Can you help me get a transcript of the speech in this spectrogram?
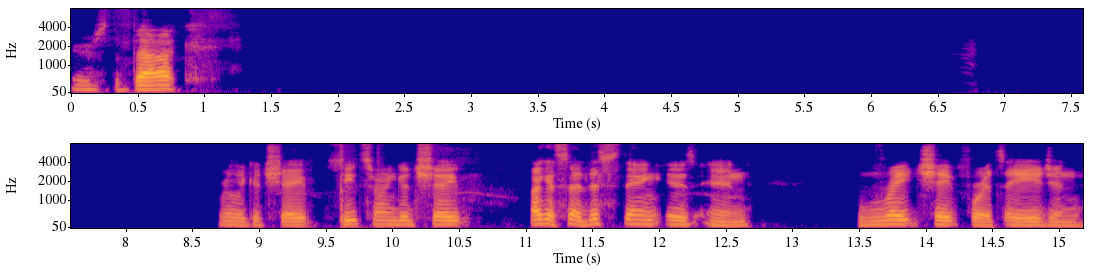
Here's the back. Really good shape. Seats are in good shape. Like I said, this thing is in great shape for its age and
